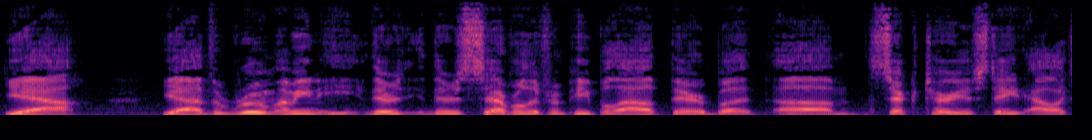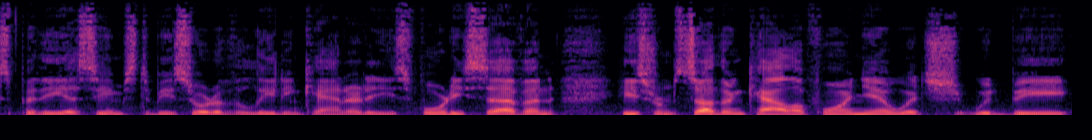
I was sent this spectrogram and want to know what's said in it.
Yeah, yeah. The room. I mean, he, there's there's several different people out there, but um, Secretary of State Alex Padilla seems to be sort of the leading candidate. He's 47. He's from Southern California, which would be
